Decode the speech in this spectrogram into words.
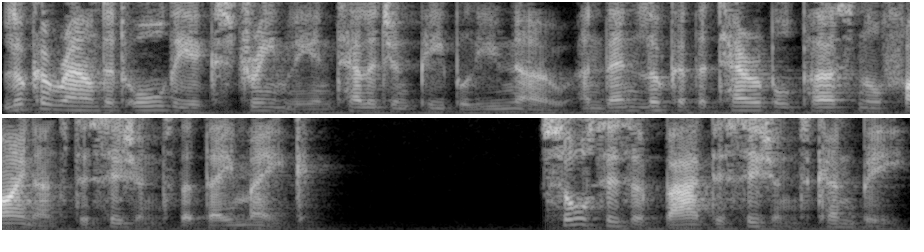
Look around at all the extremely intelligent people you know, and then look at the terrible personal finance decisions that they make. Sources of bad decisions can be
